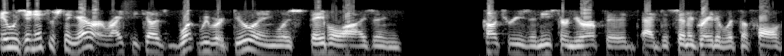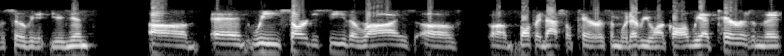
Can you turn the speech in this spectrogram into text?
it was an interesting era, right? Because what we were doing was stabilizing countries in Eastern Europe that had disintegrated with the fall of the Soviet Union. Um, and we started to see the rise of uh, multinational terrorism, whatever you want to call it. We had terrorism that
